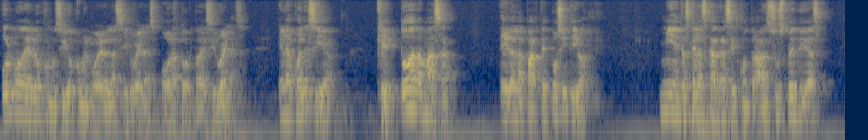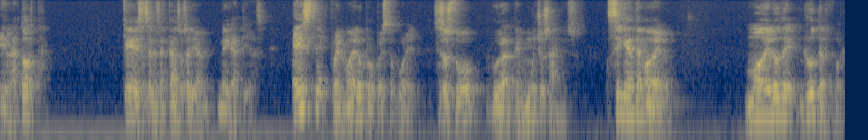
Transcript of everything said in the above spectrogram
un modelo conocido como el modelo de las ciruelas o la torta de ciruelas, en la cual decía que toda la masa era la parte positiva, mientras que las cargas se encontraban suspendidas en la torta, que esas en ese caso serían negativas. Este fue el modelo propuesto por él. Se sostuvo durante muchos años. Siguiente modelo. Modelo de Rutherford.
